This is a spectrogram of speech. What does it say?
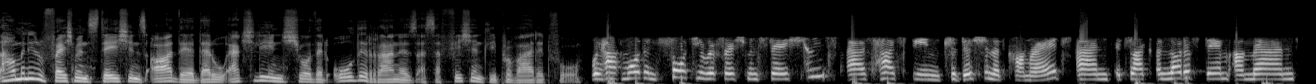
How many refreshment stations are there that will actually ensure that all the runners are sufficiently provided for? We have more than 40 refreshment stations, as has been tradition at Comrades. And it's like a lot of them are manned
